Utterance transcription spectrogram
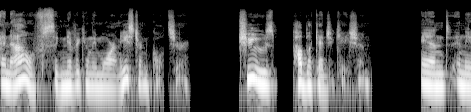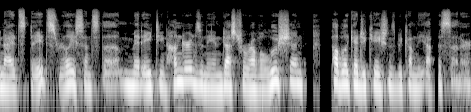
and now significantly more in Eastern culture, choose public education. And in the United States, really since the mid 1800s and the Industrial Revolution, public education has become the epicenter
